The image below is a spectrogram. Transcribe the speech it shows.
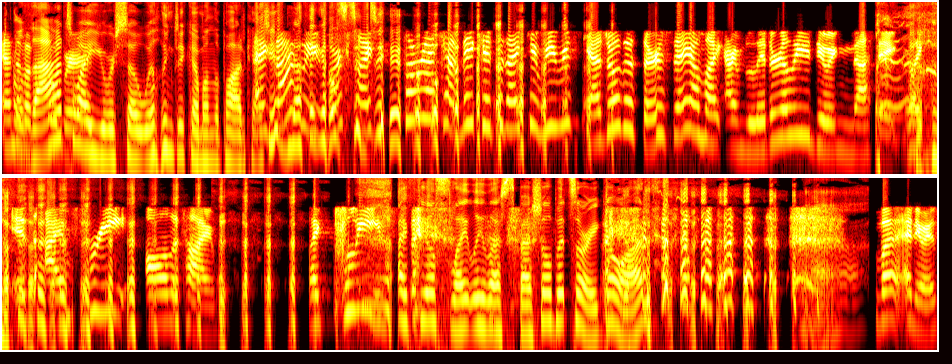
end oh, of October, that's why you were so willing to come on the podcast. Exactly. nothing else Mark's to like, do. sorry, I can't make it tonight. Can we reschedule the Thursday? I'm like, I'm literally doing nothing. Like, it's, I'm free all the time. Like, please. I feel slightly less special, but sorry, go on. but anyways,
